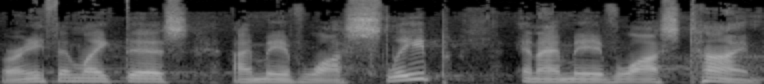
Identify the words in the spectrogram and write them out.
or anything like this. I may have lost sleep and I may have lost time.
